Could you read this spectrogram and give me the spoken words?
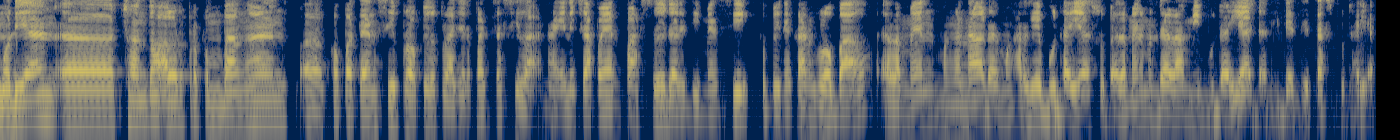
Kemudian eh, contoh alur perkembangan eh, kompetensi profil pelajar Pancasila. Nah, ini capaian fase dari dimensi kebinekaan global, elemen mengenal dan menghargai budaya, subelemen mendalami budaya dan identitas budaya.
